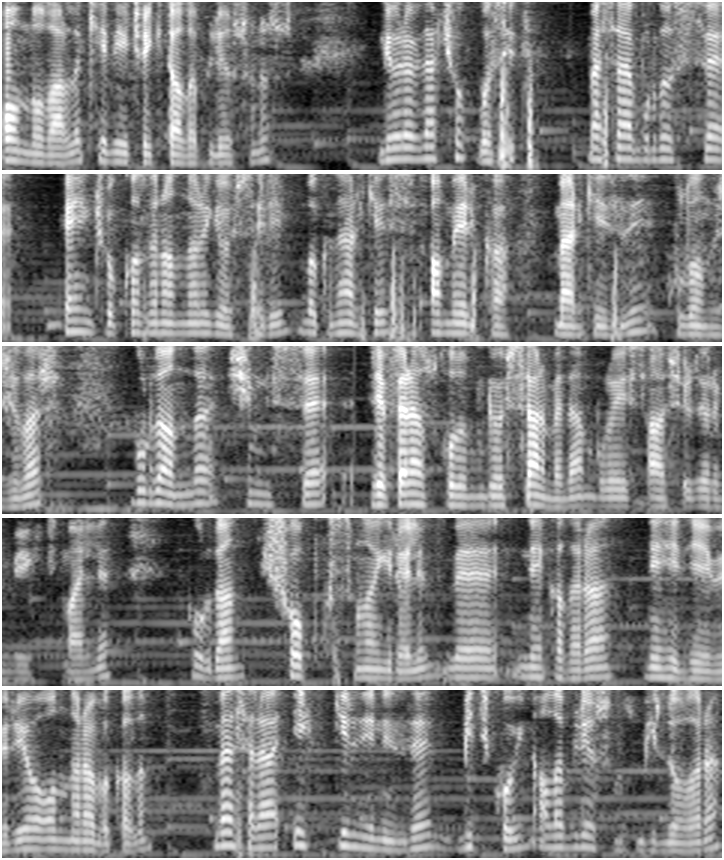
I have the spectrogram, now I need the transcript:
10 dolarlık hediye çekiti alabiliyorsunuz. Görevler çok basit. Mesela burada size en çok kazananları göstereyim. Bakın herkes Amerika merkezli kullanıcılar. Buradan da şimdi size referans kodumu göstermeden burayı sansürlerim büyük ihtimalle. Buradan shop kısmına girelim ve ne kadara ne hediye veriyor onlara bakalım. Mesela ilk girdiğinizde bitcoin alabiliyorsunuz 1 dolara.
